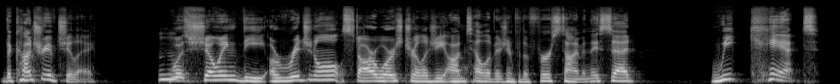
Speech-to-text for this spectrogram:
the country of Chile was showing the original Star Wars trilogy on television for the first time, and they said, "We can't,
